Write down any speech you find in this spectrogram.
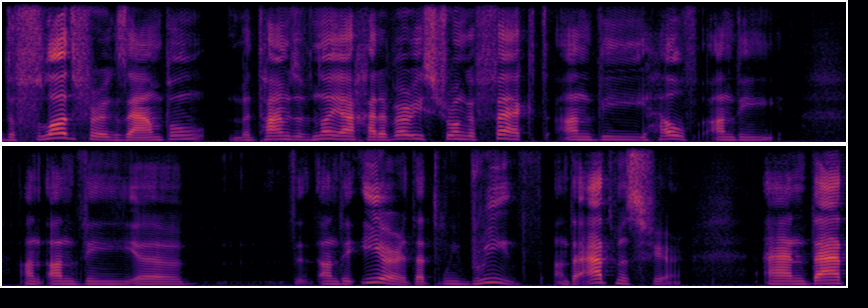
The flood, for example, the times of Noach had a very strong effect on the health, on the, on, on the, uh, on the ear that we breathe, on the atmosphere and that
